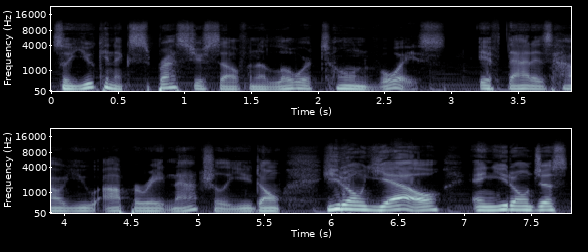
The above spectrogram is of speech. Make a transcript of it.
So you can express yourself in a lower tone voice if that is how you operate naturally. You don't you don't yell and you don't just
